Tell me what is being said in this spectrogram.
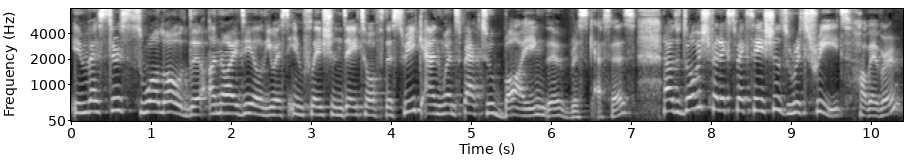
Investors swallowed the unideal US inflation data of this week and went back to buying the risk assets. Now, the dovish Fed expectations retreat, however,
